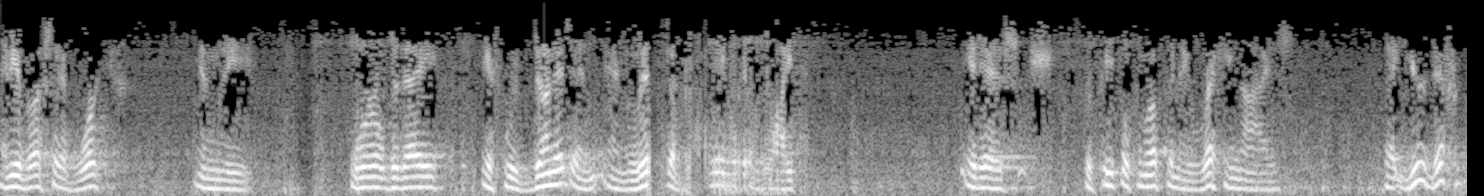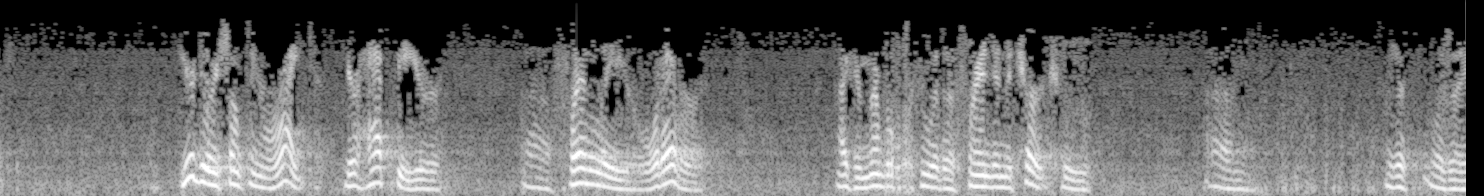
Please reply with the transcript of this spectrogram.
any of us that have worked in the world today, if we've done it and, and lived a way of life, it is the people come up and they recognize that you're different. You're doing something right. You're happy. You're uh, friendly or whatever. I can remember working with a friend in the church who um, was a, was a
